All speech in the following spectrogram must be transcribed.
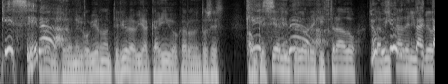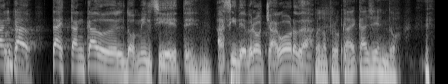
¿Qué será? Bueno, pero en el gobierno anterior había caído, Carlos. Entonces, aunque sea el empleo registrado, la mitad del empleo estancado está estancado del 2007, así de brocha gorda. Bueno, pero cayendo.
